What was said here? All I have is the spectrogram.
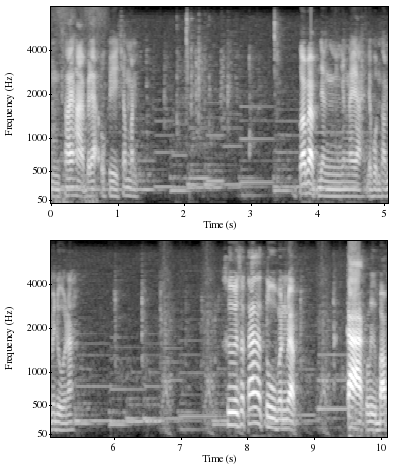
นซ้ายหายไปแล้ว โอเคช่างมัน ก็แบบยังยังไงอะเดี๋ยวผมทำให้ดูนะ คือสตาร์ศัตรูมันแบบกากหรือบัฟ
